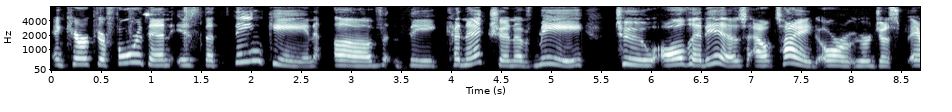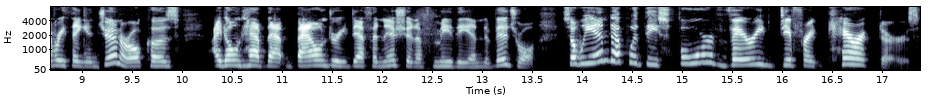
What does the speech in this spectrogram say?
And character four then is the thinking of the connection of me to all that is outside or, or just everything in general because I don't have that boundary definition of me, the individual. So we end up with these four very different characters.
